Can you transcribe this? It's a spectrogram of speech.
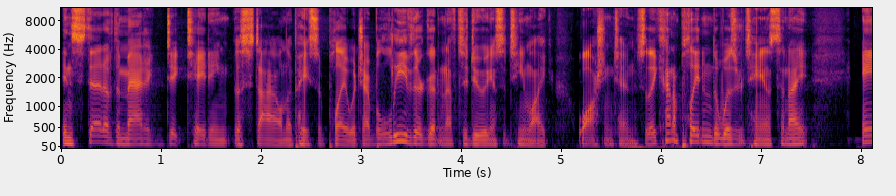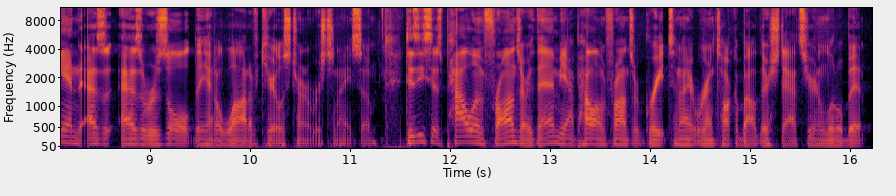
instead of the Magic dictating the style and the pace of play, which I believe they're good enough to do against a team like Washington. So they kind of played into Wizards' hands tonight. And as as a result, they had a lot of careless turnovers tonight. So Dizzy says Paolo and Franz are them. Yeah, Paolo and Franz are great tonight. We're going to talk about their stats here in a little bit.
